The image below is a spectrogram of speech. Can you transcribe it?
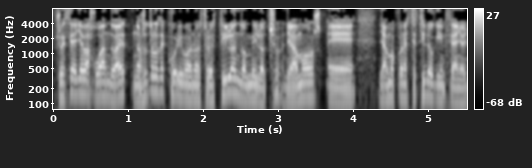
Suecia lleva jugando a... Nosotros descubrimos nuestro estilo en 2008. Llevamos, eh, llevamos con este estilo 15 años.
